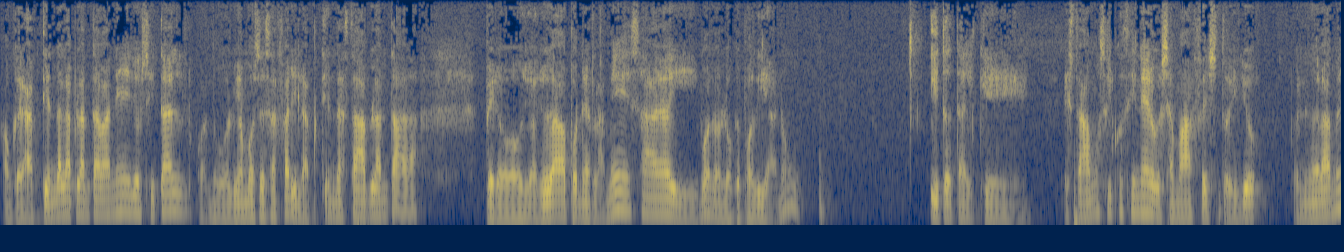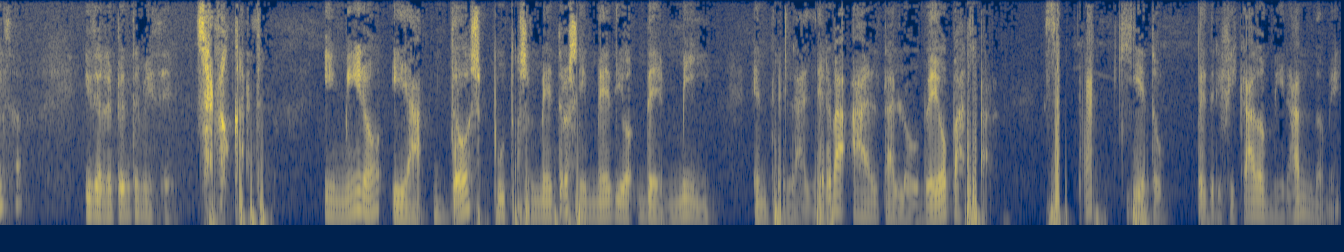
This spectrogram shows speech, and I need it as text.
aunque la tienda la plantaban ellos y tal, cuando volvíamos de safari la tienda estaba plantada, pero yo ayudaba a poner la mesa y bueno, lo que podía, ¿no? Y total que estábamos el cocinero que se llamaba Festo y yo poniendo la mesa y de repente me dice, Y miro y a dos putos metros y medio de mí entre la hierba alta lo veo pasar. Se queda quieto, petrificado, mirándome.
